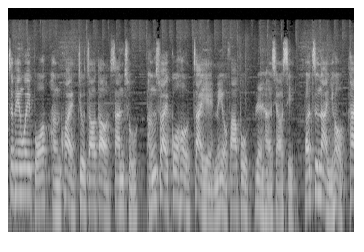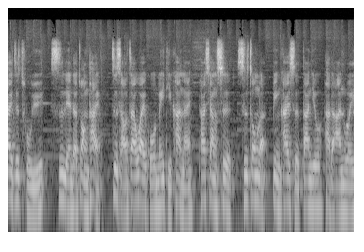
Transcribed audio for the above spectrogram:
这篇微博很快就遭到删除。彭帅过后再也没有发布任何消息，而自那以后，他一直处于失联的状态。至少在外国媒体看来，他像是失踪了，并开始担忧他的安危。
